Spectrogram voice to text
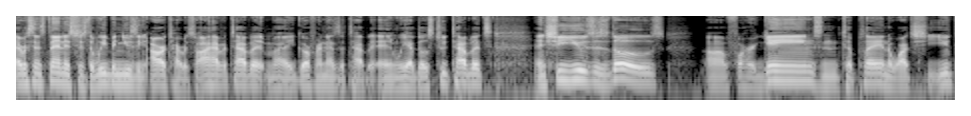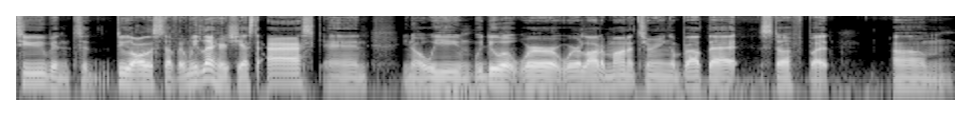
ever since then, it's just that we've been using our tablet. So I have a tablet, my girlfriend has a tablet, and we have those two tablets, and she uses those. Uh, for her games and to play and to watch YouTube and to do all this stuff, and we let her. She has to ask, and you know we we do it. We're we're a lot of monitoring about that stuff, but um,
